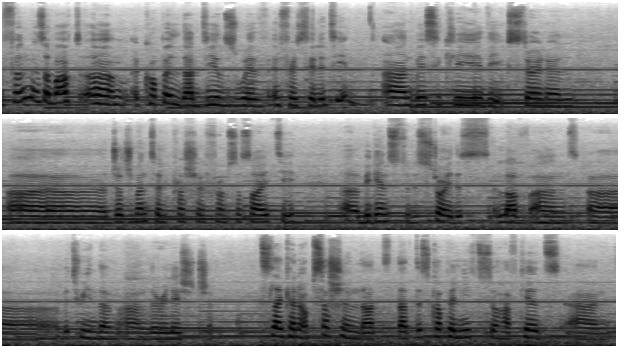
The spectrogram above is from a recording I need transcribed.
The film is about um, a couple that deals with infertility and basically the external uh, judgmental pressure from society uh, begins to destroy this love and uh, between them and the relationship. It's like an obsession that, that this couple needs to have kids and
